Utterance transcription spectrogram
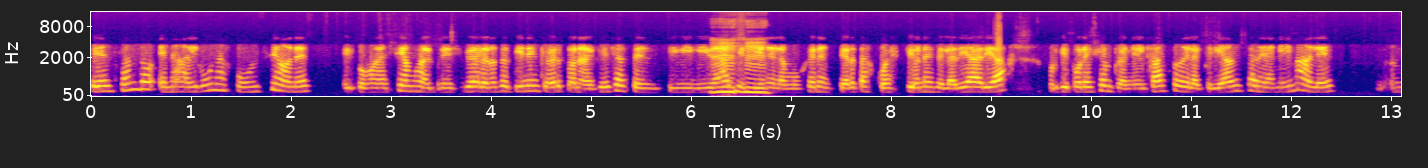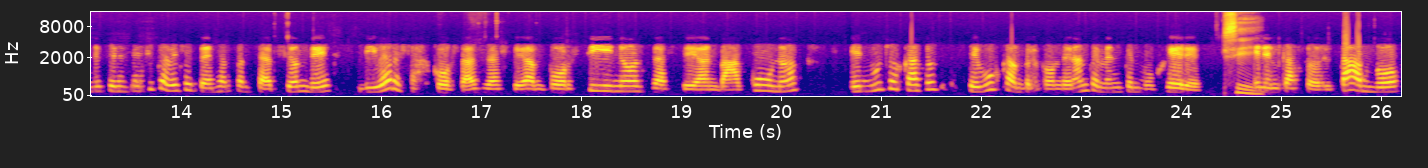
pensando en algunas funciones que como decíamos al principio de la nota tienen que ver con aquella sensibilidad que tiene la mujer en ciertas cuestiones de la diaria, porque por ejemplo en el caso de la crianza de animales, donde se necesita a veces tener percepción de diversas cosas, ya sean porcinos, ya sean vacunos, en muchos casos se buscan preponderantemente mujeres. Sí. En el caso del tambo,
